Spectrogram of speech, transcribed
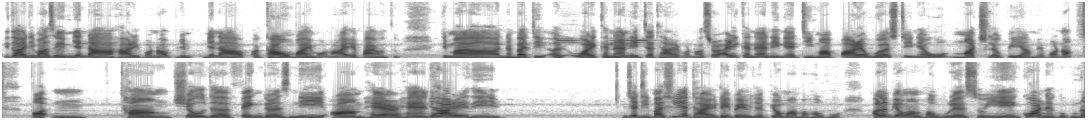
ပြီးတော့ဒီမှာဆိုရင်မျက်နှာဟာတွေပေါ့နော်မျက်နှာခေါင်းပိုင်းပေါ့နော်အဲ့အပိုင်းကိုသူဒီမှာနံပါတ်တွေဟိုဟာခဏန်းတွေတက်ထားတယ်ပေါ့နော်ဆိုတော့အဲ့ဒီခဏန်းတွေနဲ့ဒီမှာပါတဲ့ words တွေနဲ့ကို match လုပ်ပေးရမယ်ပေါ့နော် bottom tongue, shoulder, fingers, knee, arm, hair, hand ဒီဟာတွေဒီကြဒီမှာရှိရထားတဲ့အဓိပ္ပာယ်ကိုပြောမှာမဟုတ်ဘူး။ဘာလို့ပြောမှာမဟုတ်ဘူးလဲဆိုရင်ကိုယ့်အနေကိုခုန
